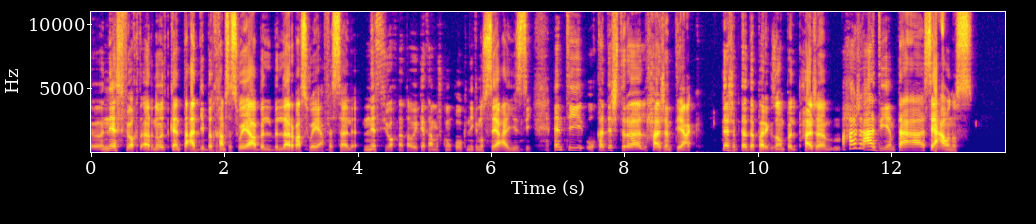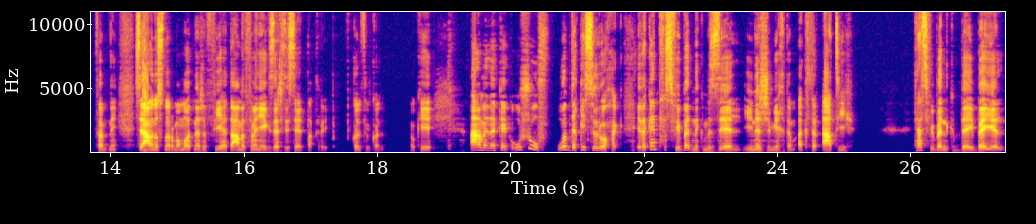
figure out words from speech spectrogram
الناس في وقت أرنولد كانت تعدي بالخمس سوايع بال... بالأربع سوايع في ال salle. الناس في وقتنا تويكا ثم شكون يقولك نيك نص ساعة يزي. أنت وقداش ترى الحاجة نتاعك تنجم تبدأ par exemple بحاجة حاجة عادية نتاع ساعة ونص. فهمتني؟ ساعة ونص normalement تنجم فيها تعمل ثمانية اكزرسيسات تقريبا كل في الكل. okay؟ أعمل هكاك وشوف وابدأ قيس روحك. إذا كان تحس في بدنك مازال ينجم يخدم أكثر أعطيه. تحس في بدنك بدا يبيل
